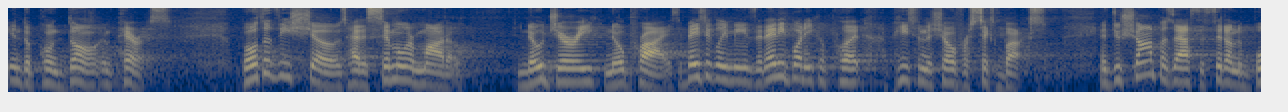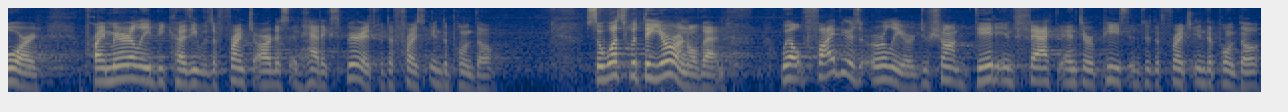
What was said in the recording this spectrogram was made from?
Indépendance in Paris. Both of these shows had a similar motto, no jury, no prize. It basically means that anybody could put a piece in the show for six bucks. And Duchamp was asked to sit on the board primarily because he was a French artist and had experience with the French Indépendance. So what's with the urinal then? Well, five years earlier, Duchamp did in fact enter a piece into the French Indépendance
